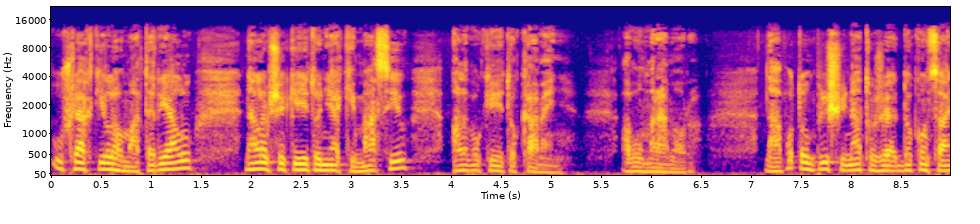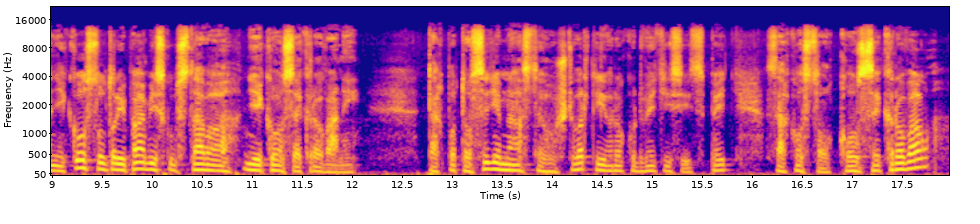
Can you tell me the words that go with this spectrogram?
ušľachtilého materiálu, najlepšie, keď je to nejaký masív, alebo keď je to kameň, alebo mramor. No a potom prišli na to, že dokonca ani kostol, ktorý pán biskup stával, nie je konsekrovaný. Tak potom 17.4. v roku 2005 sa kostol konsekroval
